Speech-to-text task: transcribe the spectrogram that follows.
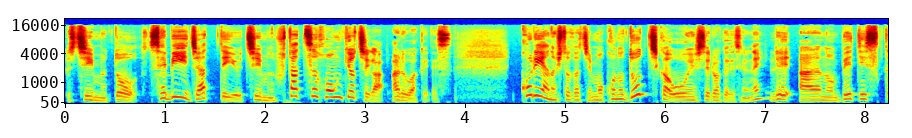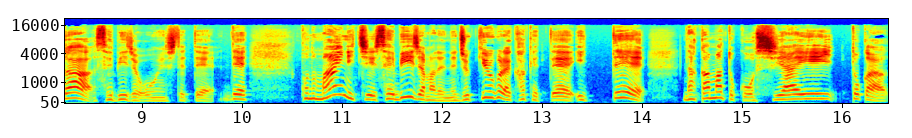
チームと、セビージャっていうチームの2つ本拠地があるわけです。コリアの人たちもこのどっちかを応援してるわけですよね。レあのベティスかセビージャを応援してて。で、この毎日セビージャまでね、10キロぐらいかけて行って、仲間とこう試合とか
